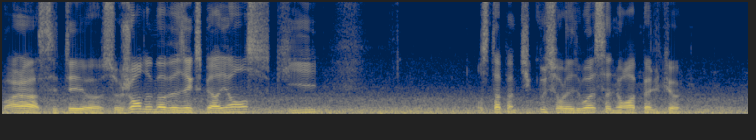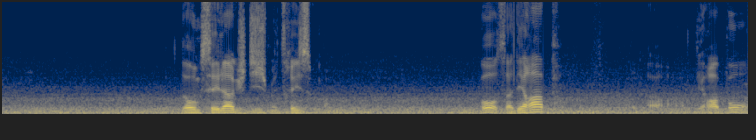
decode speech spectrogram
Voilà, c'était euh, ce genre de mauvaise expérience qui. On se tape un petit coup sur les doigts, ça nous rappelle que. Donc c'est là que je dis je maîtrise. Bon, ça dérape. Alors, dérapons.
